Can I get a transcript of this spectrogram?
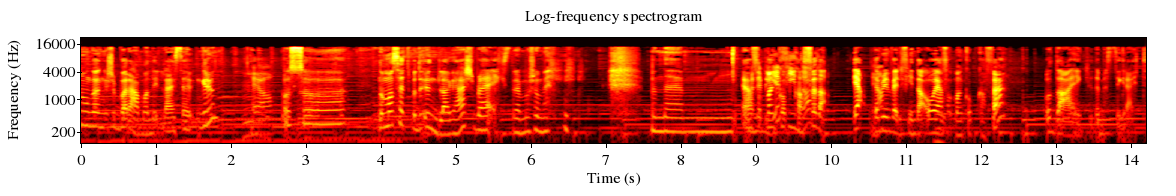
Noen ganger så bare er man litt lei seg uten grunn. Ja. Og så, når man setter på det underlaget her, så ble jeg ekstra emosjonell. Men um, jeg har Men fått meg en kopp kaffe, da. da. Ja, det Ja. blir en veldig fin dag. Og jeg har fått meg en kopp kaffe. Og da er egentlig det meste greit.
